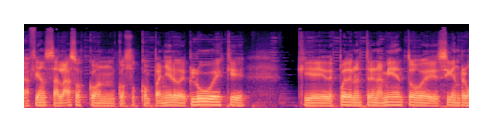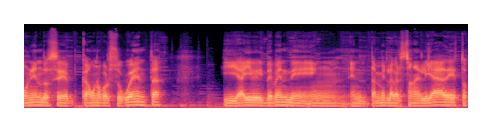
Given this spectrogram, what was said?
afianza lazos con, sus compañeros de clubes que, que después de los entrenamientos siguen reuniéndose cada uno por su cuenta. Y ahí depende en, también la personalidad de estos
